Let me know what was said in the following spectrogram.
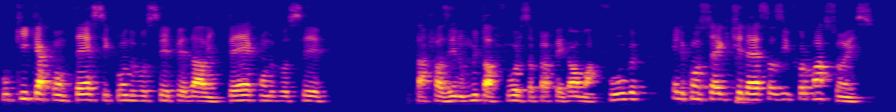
o que, que acontece quando você pedala em pé, quando você está fazendo muita força para pegar uma fuga, ele consegue te dar essas informações.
